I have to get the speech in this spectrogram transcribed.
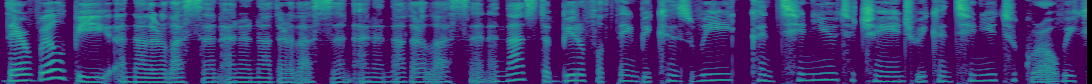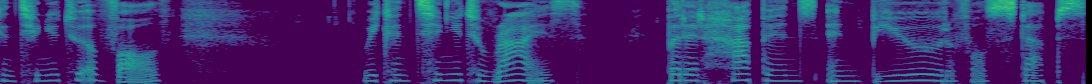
there will be another lesson and another lesson and another lesson. And that's the beautiful thing because we continue to change, we continue to grow, we continue to evolve, we continue to rise, but it happens in beautiful steps.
